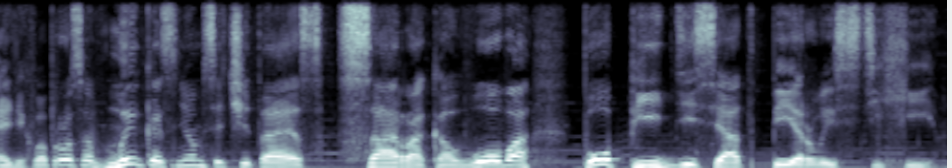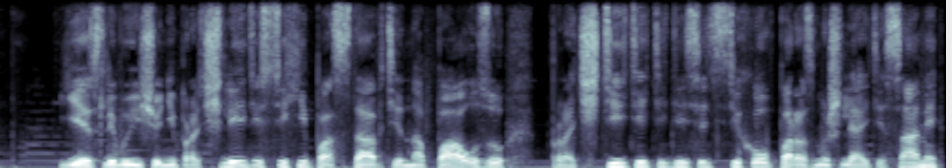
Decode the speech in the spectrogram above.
Этих вопросов мы коснемся, читая с 40 по 51 стихи. Если вы еще не прочли эти стихи, поставьте на паузу, прочтите эти 10 стихов, поразмышляйте сами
